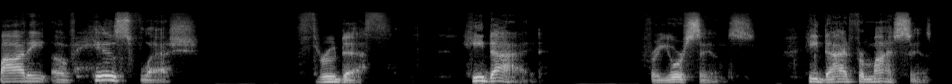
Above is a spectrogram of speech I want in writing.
body of his flesh through death. He died for your sins. He died for my sins.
